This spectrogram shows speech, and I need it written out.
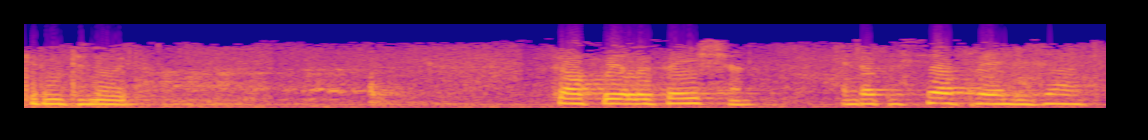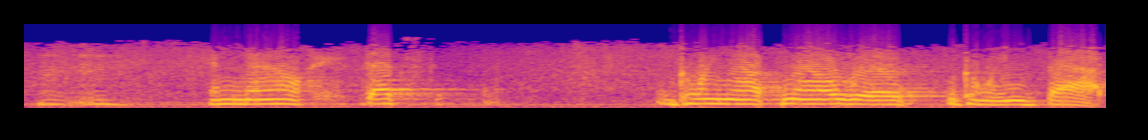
Getting to know it. Self-realization. En dat is zelfrealisatie. And now, that's going out now, we're going back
